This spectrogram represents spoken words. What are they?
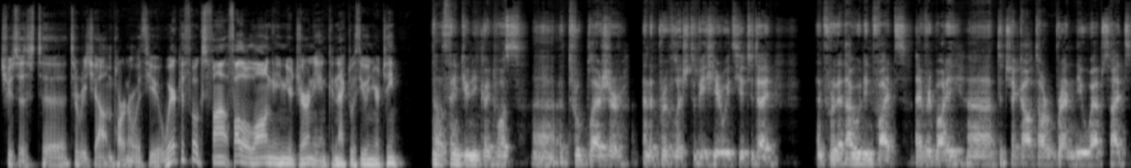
chooses to to reach out and partner with you. Where can folks fo- follow along in your journey and connect with you and your team? No, thank you, Nico. It was uh, a true pleasure and a privilege to be here with you today. And for that, I would invite everybody uh, to check out our brand new website,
